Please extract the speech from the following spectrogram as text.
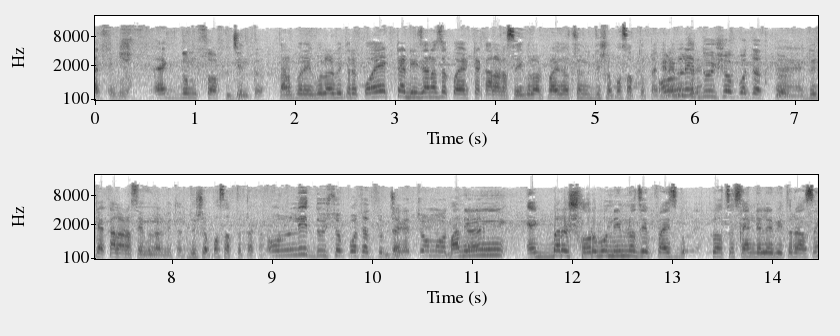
আচ্ছা এগুলো। একদম সফট কিন্তু। তারপর এগুলোর ভিতরে কয়েকটা ডিজাইন আছে কয়েকটা কালার আছে। এগুলোর প্রাইস হচ্ছে দুশো পঁচাত্তর টাকা। অনলি দুইশো পঁচাত্তর। হ্যাঁ, দুইটা কালার আছে এগুলোর ভিতরে দুশো পঁচাত্তর টাকা। অনলি দুইশো পঁচাত্তর টাকা মানে চমৎকার একবারে সর্বনিম্ন যে প্রাইসগুলো এগুলো হচ্ছে স্যান্ডেলের ভিতরে আছে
